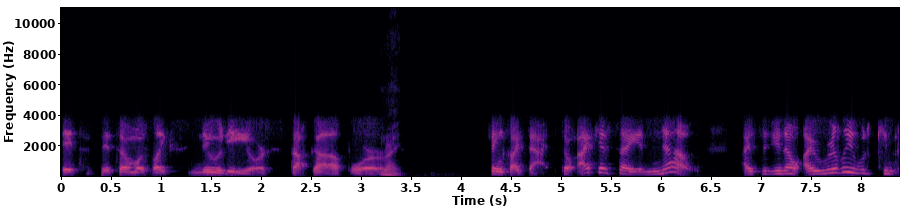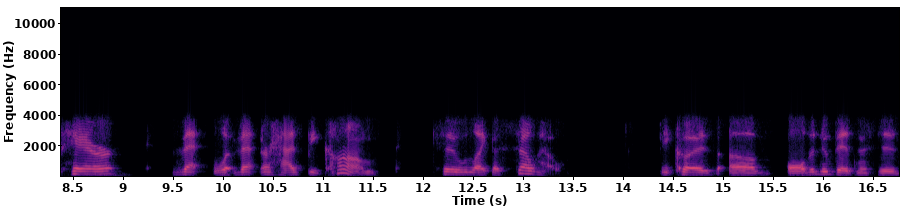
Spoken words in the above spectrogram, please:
it's it's almost like snooty or stuck up or right. things like that. So I kept saying no. I said, you know, I really would compare that what Ventnor has become to like a Soho because of all the new businesses.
